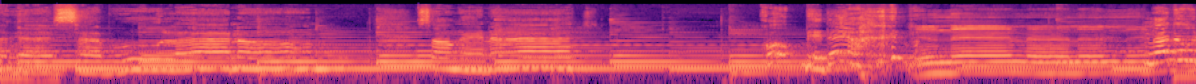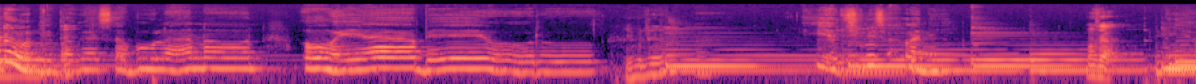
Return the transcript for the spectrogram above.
bagasa bulanon Song enak Kok beda ya? na. Enggak dong Di bagasa bulanon Oh ya beoro Ya bener. Iya di sini salah nih Masa? Iya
